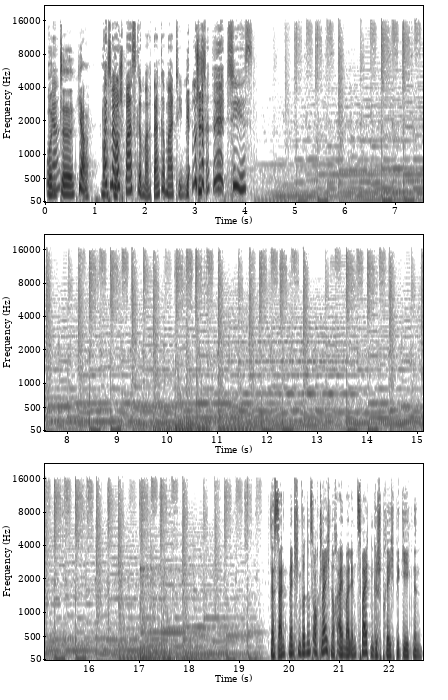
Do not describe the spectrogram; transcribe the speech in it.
Und ja, äh, ja Hat mir auch gut. Spaß gemacht. Danke, Martin. Ja, tschüss. Tschüss. Das Sandmännchen wird uns auch gleich noch einmal im zweiten Gespräch begegnen.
